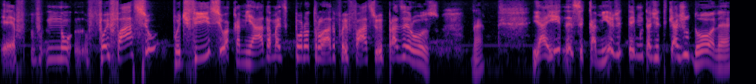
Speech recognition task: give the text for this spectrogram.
é, não, foi fácil, foi difícil a caminhada, mas por outro lado foi fácil e prazeroso, né? E aí nesse caminho a gente tem muita gente que ajudou, né?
